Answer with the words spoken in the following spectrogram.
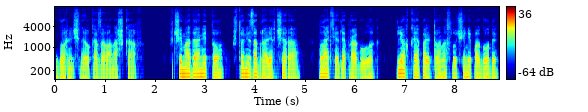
Горничная указала на шкаф. В чемодане то, что не забрали вчера. Платье для прогулок, легкое пальто на случай непогоды,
